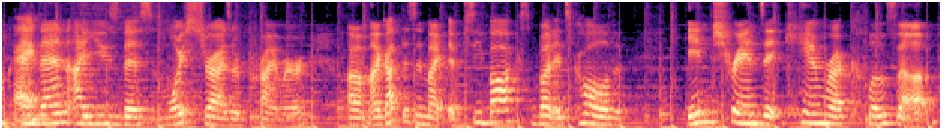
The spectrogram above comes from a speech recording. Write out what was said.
okay. And then I use this moisturizer primer. Um, I got this in my Ipsy box, but it's called In Transit Camera Close Up.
